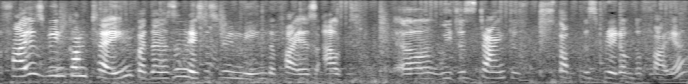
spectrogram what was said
The fire's been contained, but that doesn't necessarily mean the fire's out. Uh, we're just trying to stop the spread of the fire.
